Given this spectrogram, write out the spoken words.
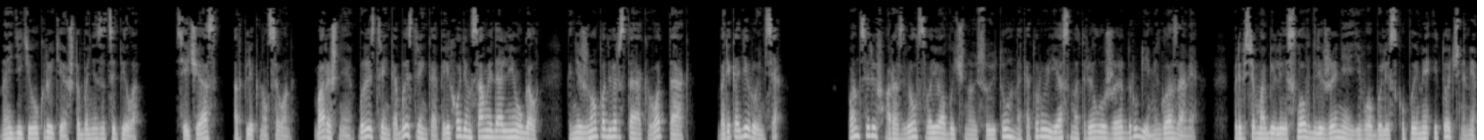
«Найдите укрытие, чтобы не зацепило». «Сейчас», — откликнулся он. «Барышни, быстренько, быстренько, переходим в самый дальний угол. Княжну под верстак, вот так. Баррикадируемся». Панцирев развел свою обычную суету, на которую я смотрел уже другими глазами. При всем обилии слов движения его были скупыми и точными.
